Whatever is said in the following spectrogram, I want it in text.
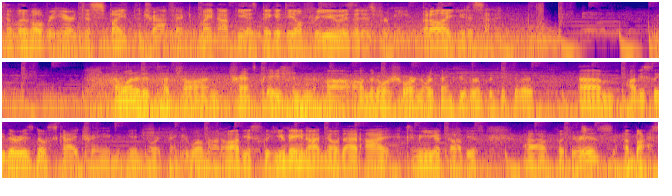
to live over here despite the traffic. It might not be as big a deal for you as it is for me, but I'll let you decide. I wanted to touch on transportation uh, on the North Shore, North Vancouver in particular. Um, obviously, there is no SkyTrain in North Vancouver. Well, not obviously. You may not know that. I, to me, it's obvious. Uh, but there is a bus.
